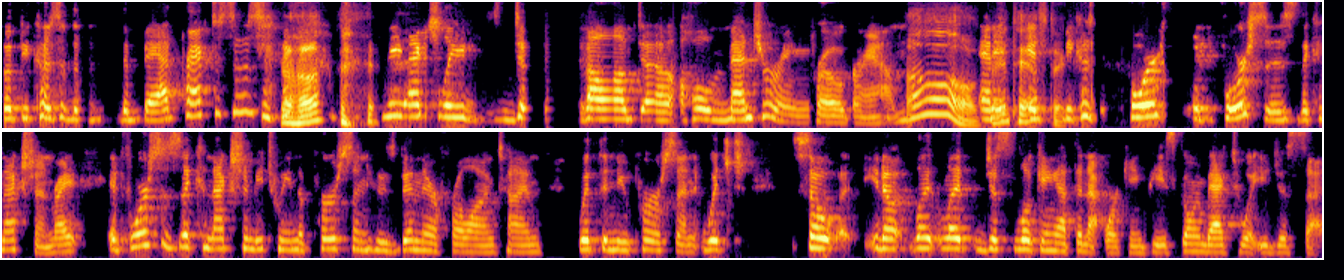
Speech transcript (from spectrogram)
but because of the, the bad practices, uh-huh. we actually developed a whole mentoring program. Oh, and fantastic! It, it, because it, force, it forces the connection, right? It forces the connection between the person who's been there for a long time with the new person, which so you know let, let just looking at the networking piece going back to what you just said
